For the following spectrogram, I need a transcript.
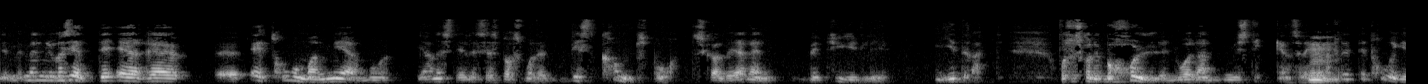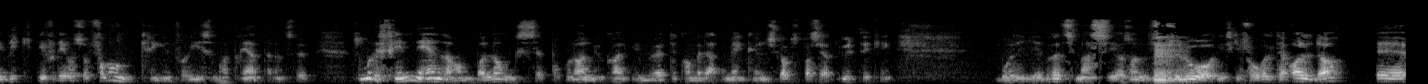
Men du kan si at det er eh, Jeg tror man mer må gjerne stille seg spørsmålet hvis kampsport skal være en betydelig idrett, og så skal du beholde noe av den mystikken som ligger der. Mm. For det, det, tror jeg er viktig, for det er også forankringen for vi som har trent her en stund. Så må du finne en eller annen balanse på hvordan du kan imøtekomme dette med en kunnskapsbasert utvikling. Både idrettsmessig og sånn fysiologisk mm. i forhold til alder. Eh,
